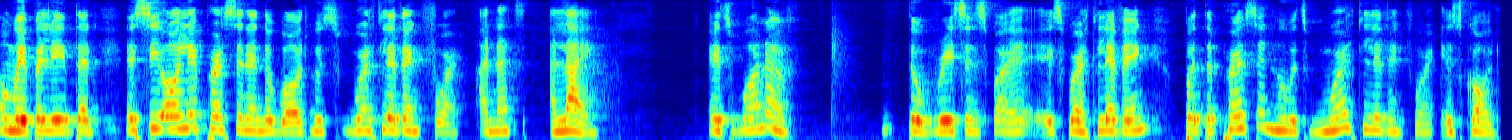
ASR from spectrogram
And we believe that it's the only person in the world who's worth living for. And that's a lie. It's one of the reasons why it's worth living, but the person who it's worth living for is God.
